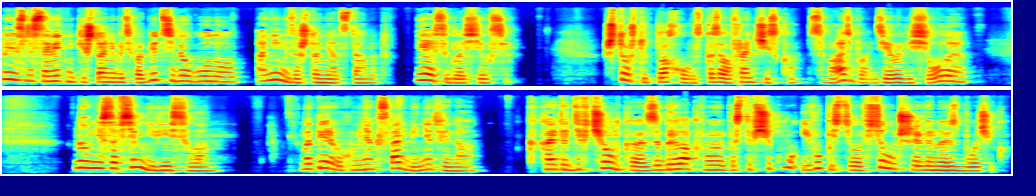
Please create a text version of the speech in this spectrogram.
Но если советники что-нибудь вобьют себе в голову, они ни за что не отстанут. Я и согласился. «Что ж тут плохого?» – сказала Франчиска. «Свадьба – дело веселое». «Но мне совсем не весело. Во-первых, у меня к свадьбе нет вина. Какая-то девчонка забрела к моему поставщику и выпустила все лучшее вино из бочек.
